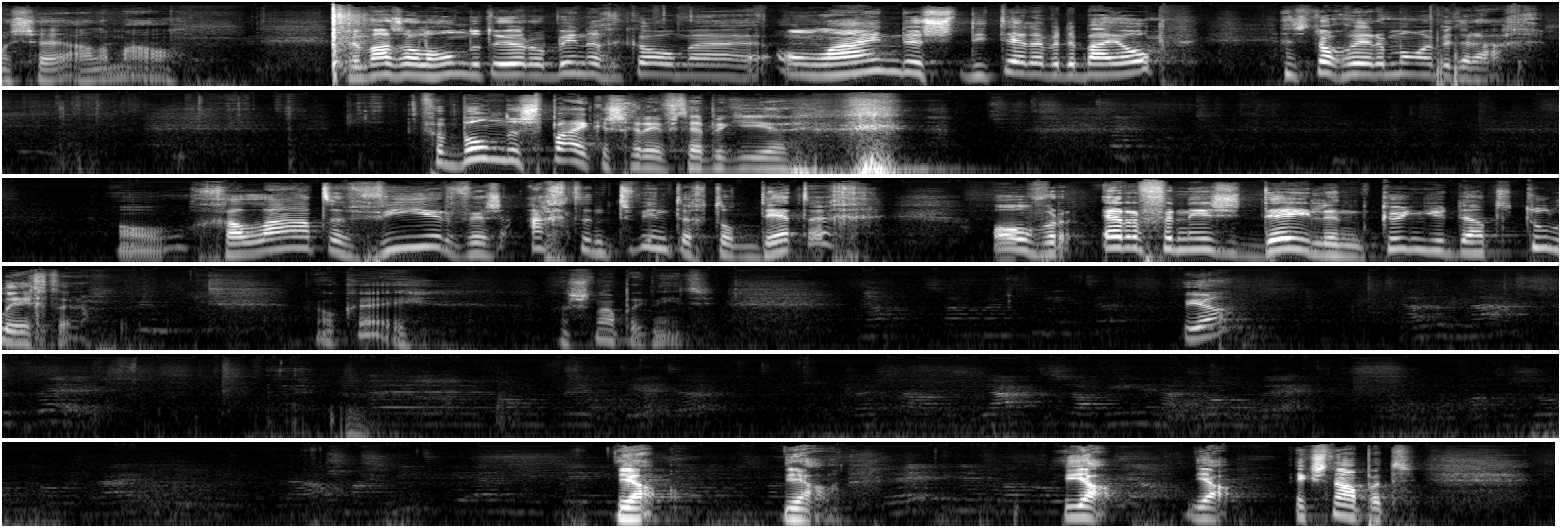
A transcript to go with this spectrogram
uh, allemaal. Er was al 100 euro binnengekomen uh, online, dus die tellen we erbij op. Dat is toch weer een mooi bedrag. Verbonden spijkerschrift heb ik hier. Oh, Galaten 4, vers 28 tot 30. Over erfenis delen. Kun je dat toelichten? Oké, okay, dat snap ik niet. Ja? Ja, ja, ja, ja, ik snap het.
